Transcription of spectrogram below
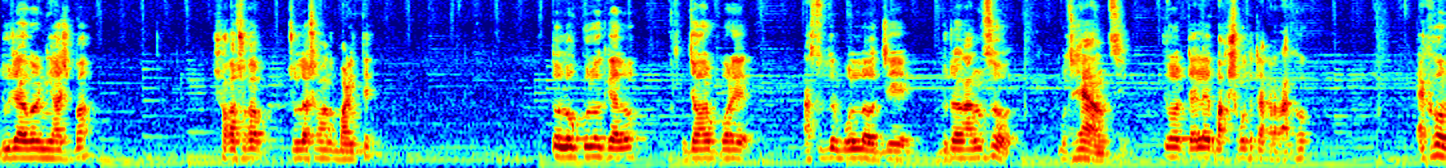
দুই জায়গা করে নিয়ে আসবা। সকাল সকাল চলে আসো আমাদের বাড়িতে। তো লোকগুলো গেল, যাওয়ার পরে নাসুদ্দিন বলল যে দু টাকা আনছো? বলছে হ্যাঁ আনছি। তো তাহলে বাক্সের মধ্যে টাকাটা রাখো। এখন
